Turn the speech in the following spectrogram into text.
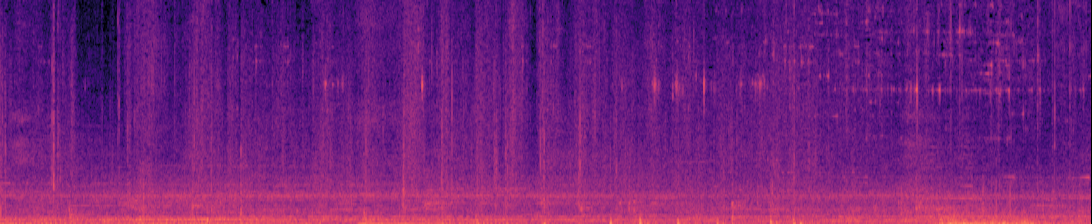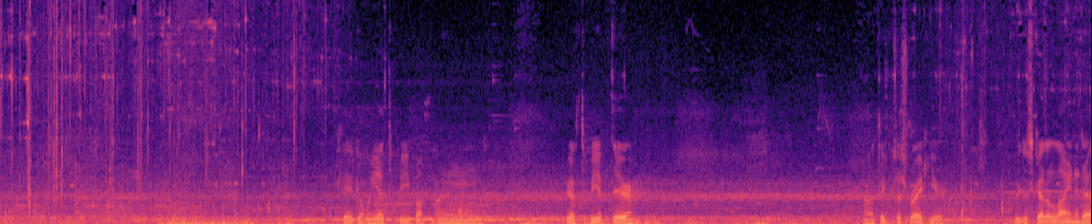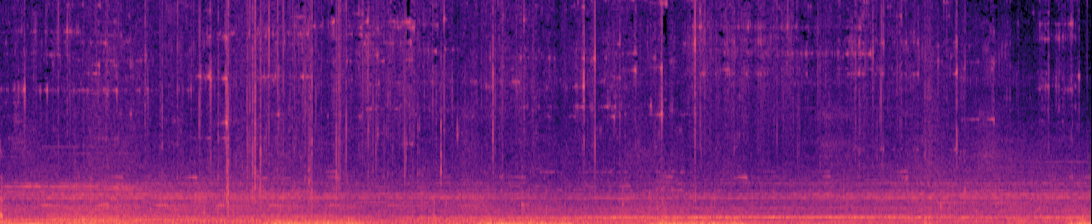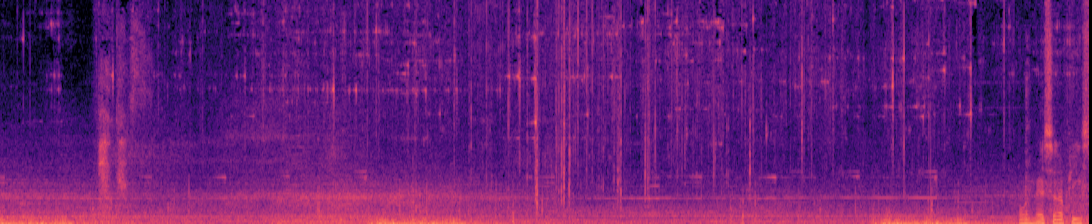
Okay, don't we have to be behind? We have to be up there? I don't think just right here. We just gotta line it up. Are we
